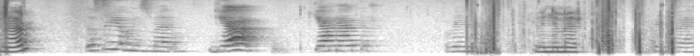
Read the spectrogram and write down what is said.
Мер? Хто знайомий з мером? Я. Я мер теж. Ви не мер. Він не мер. Ви не мер.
